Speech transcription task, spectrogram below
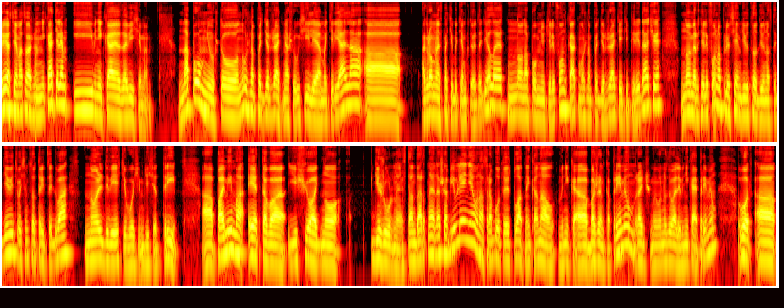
Привет всем отважным вникателям и вникая зависимым. Напомню, что нужно поддержать наши усилия материально. А огромное спасибо тем, кто это делает. Но напомню телефон, как можно поддержать эти передачи. Номер телефона плюс 7 999 832 0283. А помимо этого, еще одно дежурное стандартное наше объявление. У нас работает платный канал Вника... Боженко премиум. Раньше мы его называли Вникай премиум. Вот. А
